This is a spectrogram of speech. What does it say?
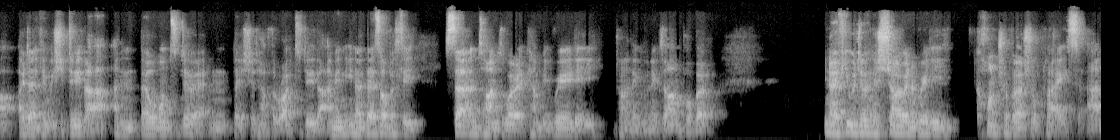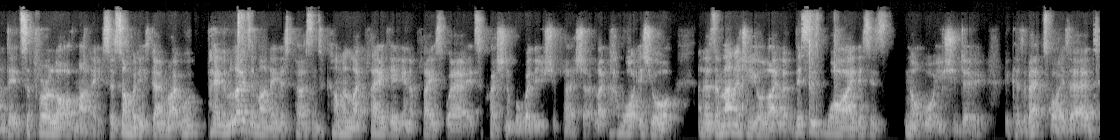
I don't think we should do that. And they'll want to do it and they should have the right to do that. I mean, you know, there's obviously certain times where it can be really, I'm trying to think of an example, but, you know, if you were doing a show in a really controversial place and it's for a lot of money. So somebody's going, right, we'll pay them loads of money, this person to come and like play a gig in a place where it's questionable whether you should play a show. Like, what is your, and as a manager, you're like, look, this is why this is not what you should do because of X, Y, Z.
